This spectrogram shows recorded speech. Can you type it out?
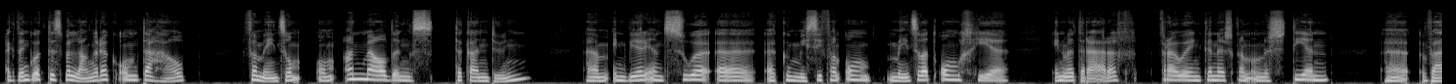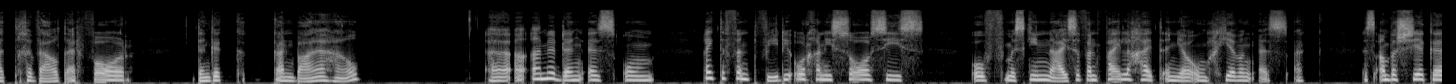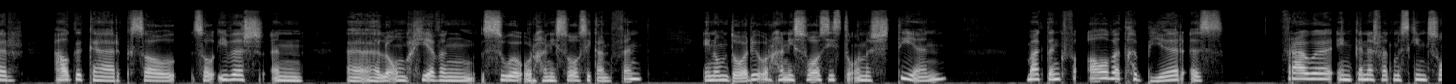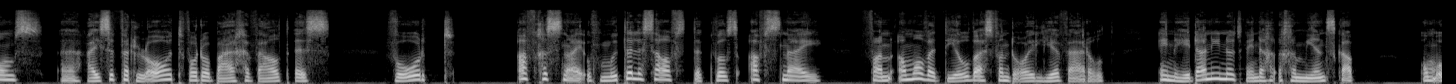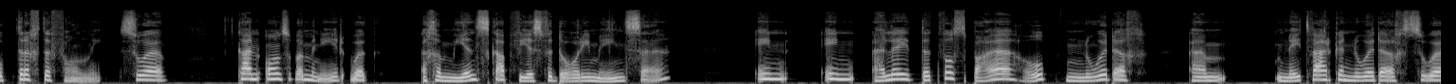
ek dink ook dit is belangrik om te help vir mense om om aanmeldings te kan doen um en weer eens so 'n 'n kommissie van om mense wat omgee en wat regtig vroue en kinders kan ondersteun uh wat geweld ervaar dink ek kan baie help. 'n uh, ander ding is om uit te vind wie die organisasies of miskien huise van veiligheid in jou omgewing is. Ek is amper seker elke kerk sal sal iewers in uh, hulle omgewing so 'n organisasie kan vind en om daardie organisasies te ondersteun. Maar ek dink veral wat gebeur is vroue en kinders wat miskien soms uh, huise verlaat waar daar baie geweld is, word afgesny of moet hulle selfs dikwels afsny van almal wat deel was van daai leefwêreld en het dan nie noodwendig 'n gemeenskap om op terug te val nie. So kan ons op 'n manier ook 'n gemeenskap wees vir daardie mense en en hulle het dikwels baie hulp nodig, ehm um, netwerke nodig. So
